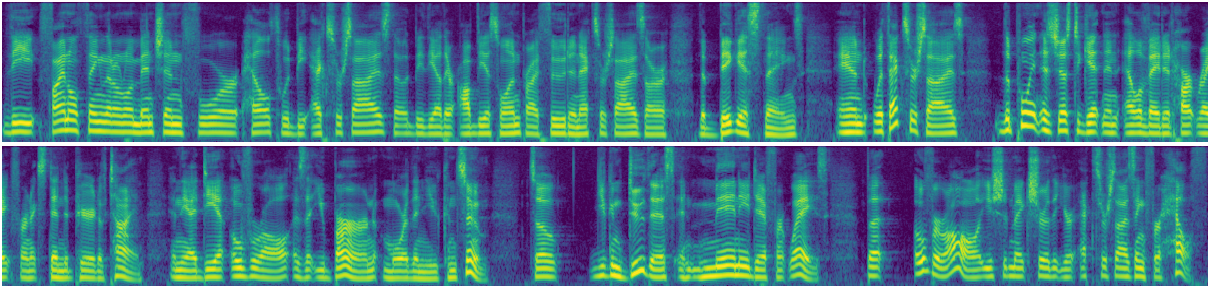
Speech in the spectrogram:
The final thing that I want to mention for health would be exercise. That would be the other obvious one. Probably food and exercise are the biggest things. And with exercise, the point is just to get an elevated heart rate for an extended period of time. And the idea overall is that you burn more than you consume. So you can do this in many different ways. But overall, you should make sure that you're exercising for health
